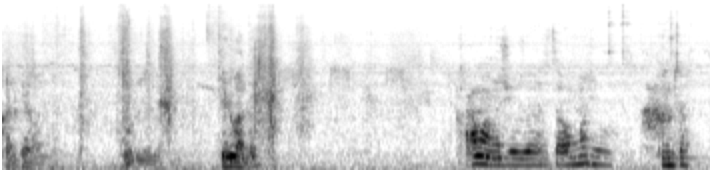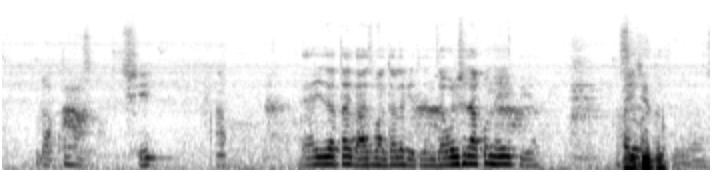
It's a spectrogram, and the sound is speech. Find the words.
कंट्या बांधल्या सोडलेलं खेड बांधत खा माणूस येऊ जाऊ मग येऊ कोणचा? दाखव माझं शी. आई आता घास बांधायला घेतलं जवळशी दाखव नाही पिया. असं पाहिजे तू. बांधायचं, बस.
